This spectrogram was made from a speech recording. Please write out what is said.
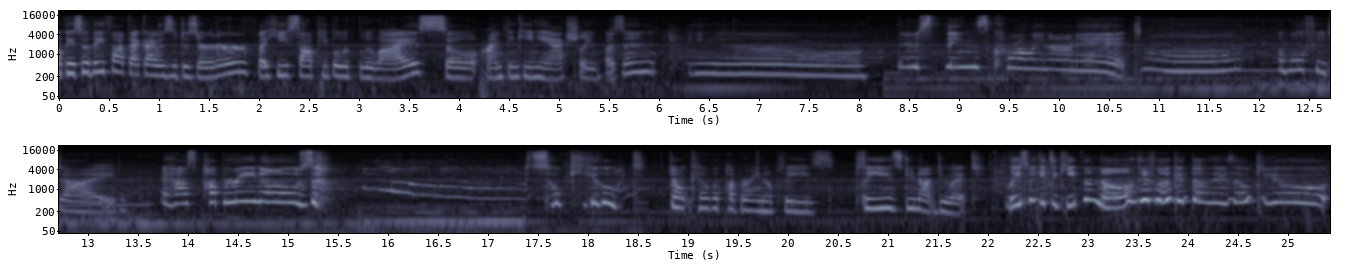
Okay, so they thought that guy was a deserter, but he saw people with blue eyes, so I'm thinking he actually wasn't. Ew. There's things crawling on it. Aww. A wolfie died. It has pupperinos! It's so cute. Don't kill the pupperino, please. Please do not do it. At least we get to keep them though. Look at them, they're so cute.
